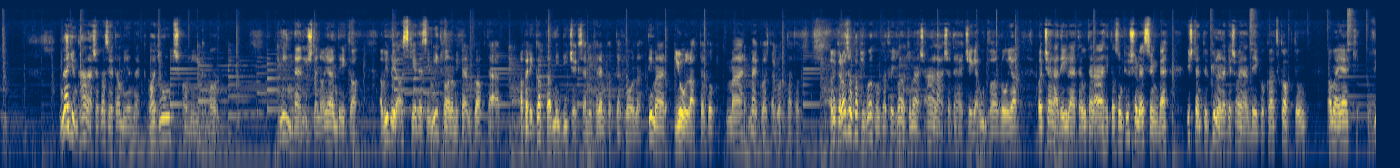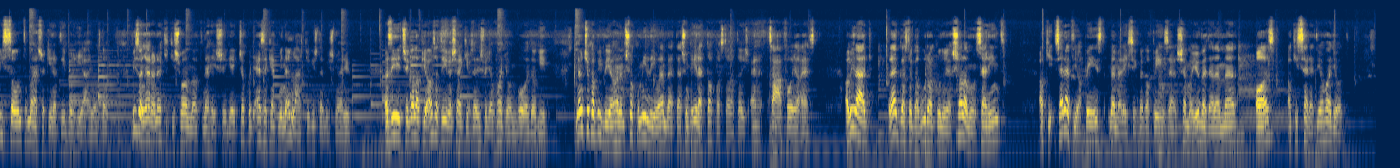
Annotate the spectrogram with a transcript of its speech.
Legyünk hálásak azért, amilyennek vagyunk, és amink van. Minden Isten ajándéka. A Biblia azt kérdezi, mit van, amit nem kaptál. Ha pedig kaptad, mit dicsekszel, mintha nem kaptad volna. Ti már jól laktatok, már meggazdagodtatok. Amikor azon kapjuk magunkat, hogy valaki más állása, tehetsége, udvarlója, vagy család élete után áhítozunk, jusson eszünkbe, Istentől különleges ajándékokat kaptunk, amelyek viszont mások életéből hiányoznak. Bizonyára nekik is vannak nehézségeik, csak hogy ezeket mi nem látjuk és nem ismerjük. Az irítség alapja az a téves elképzelés, hogy a vagyon boldogít. Nem csak a Biblia, hanem sok millió embertársunk élet tapasztalata is e- cáfolja ezt. A világ leggazdagabb uralkodója Salamon szerint, aki szereti a pénzt, nem elégszik meg a pénzzel, sem a jövedelemmel, az, aki szereti a vagyont.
